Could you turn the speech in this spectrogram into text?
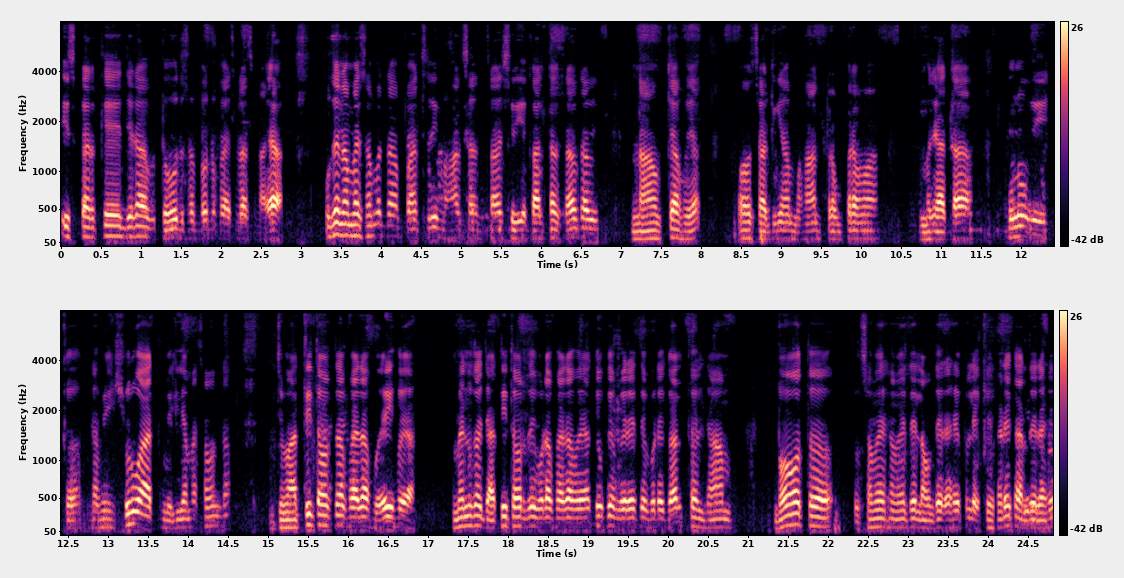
ਇਸ ਕਰਕੇ ਜਿਹੜਾ 2 ਦਸੰਬਰ ਨੂੰ ਫੈਸਲਾ ਸੁਣਾਇਆ, ਉਹਦੇ ਨਾਲ ਮੈਂ ਸਮਝਦਾ ਪੰਥ ਦੀ ਮਹਾਨ ਸੰਸਥਾ ਸ੍ਰੀ ਅਕਾਲ ਤਖਤ ਸਾਹਿਬ ਦਾ ਵੀ ਨਾਮ ਉੱਚਾ ਹੋਇਆ। ਔਰ ਸਾਡੀਆਂ ਮਹਾਨ ਪਰੰਪਰਾਵਾਂ, ਮਰਿਆਦਾ, ਉਹਨੂੰ ਵੀ ਇੱਕ ਨਵੀਂ ਸ਼ੁਰੂਆਤ ਮਿਲੀ ਆ, ਮੈਂ ਸਮਝਦਾ। ਜਮਾਤੀ ਤੌਰ ਤੇ ਫਾਇਦਾ ਹੋਇਆ ਹੀ ਹੋਇਆ। ਮੈਨੂੰ ਤਾਂ ਜਾਤੀ ਤੌਰ ਤੇ ਬੜਾ ਫਾਇਦਾ ਹੋਇਆ, ਕਿਉਂਕਿ ਮੇਰੇ ਤੇ ਬੜੇ ਗਲਤ ਇਲਜ਼ਾਮ ਬਹੁਤ ਸਮੇਂ ਸਮੇਂ ਤੇ ਲਾਉਂਦੇ ਰਹੇ, ਭੁਲੇਖੇ ਖੜੇ ਕਰਦੇ ਰਹੇ।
